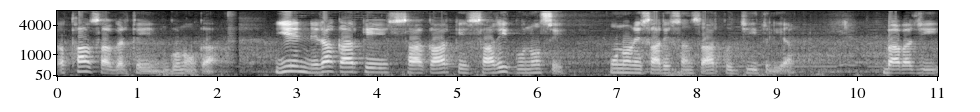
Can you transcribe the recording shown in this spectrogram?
अथाह सागर थे इन गुणों का। ये निराकार के, साकार के सारे गुणों से उन्होंने सारे संसार को जीत लिया। बाबा जी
